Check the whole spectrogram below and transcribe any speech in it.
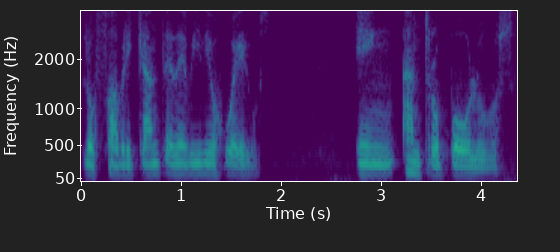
los fabricantes de videojuegos en antropólogos,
